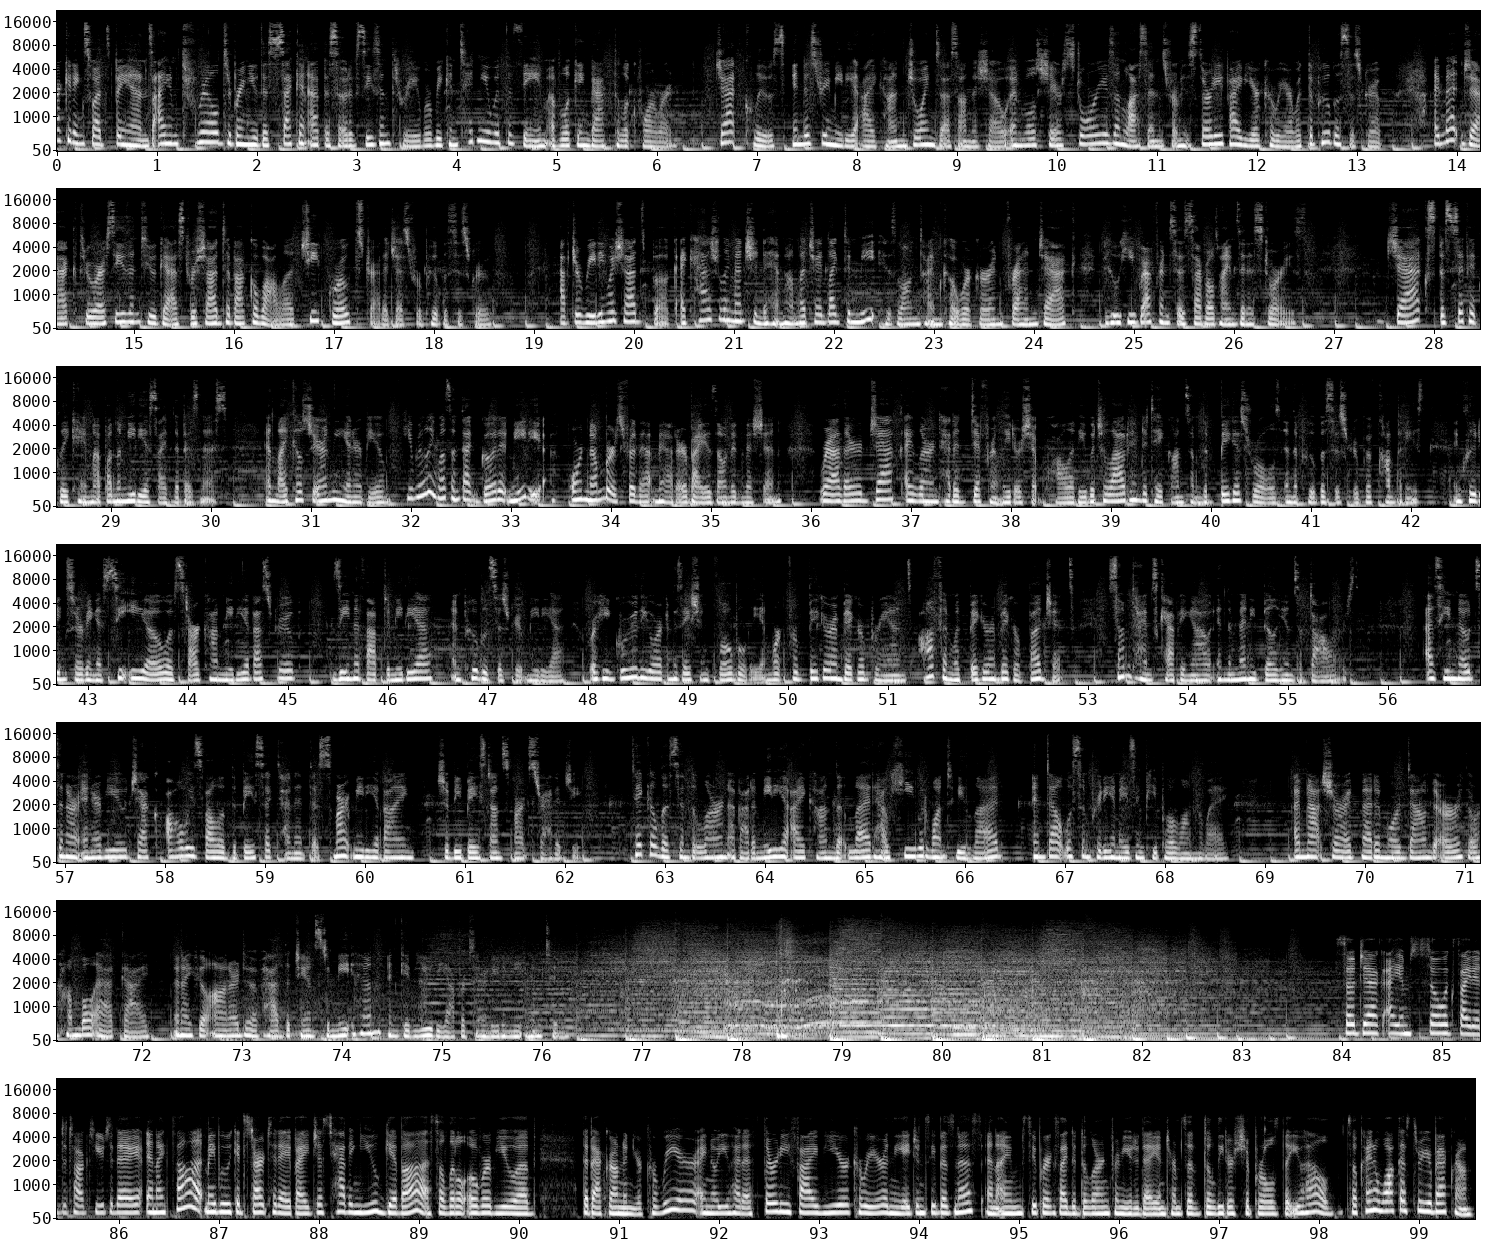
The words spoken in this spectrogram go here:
Marketing Sweats fans, I am thrilled to bring you the second episode of season three, where we continue with the theme of looking back to look forward. Jack Klues, industry media icon, joins us on the show and will share stories and lessons from his 35 year career with the Publicis Group. I met Jack through our season two guest, Rashad Tobaccowala, chief growth strategist for Publicis Group. After reading Rashad's book, I casually mentioned to him how much I'd like to meet his longtime coworker and friend, Jack, who he references several times in his stories. Jack specifically came up on the media side of the business. And like he'll share in the interview, he really wasn't that good at media, or numbers for that matter, by his own admission. Rather, Jack, I learned, had a different leadership quality, which allowed him to take on some of the biggest roles in the Publicis group of companies, including serving as CEO of Starcom MediaVest Group, Zenith Optimedia, and Publicis Group Media, where he grew the organization globally and worked for bigger and bigger brands, often with bigger and bigger budgets, sometimes capping out in the many billions of dollars. As he notes in our interview, Jack always followed the basic tenet that smart media buying should be based on smart strategy. Take a listen to learn about a media icon that led how he would want to be led and dealt with some pretty amazing people along the way. I'm not sure I've met a more down to earth or humble ad guy, and I feel honored to have had the chance to meet him and give you the opportunity to meet him too. So, Jack, I am so excited to talk to you today. And I thought maybe we could start today by just having you give us a little overview of the background in your career. I know you had a 35 year career in the agency business, and I'm super excited to learn from you today in terms of the leadership roles that you held. So, kind of walk us through your background.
